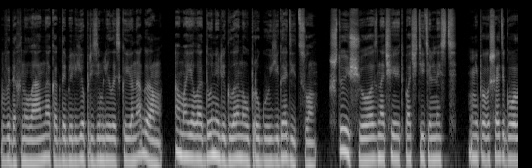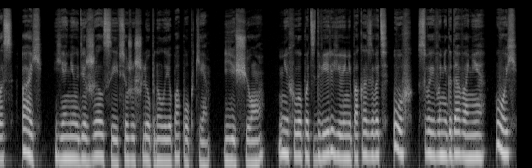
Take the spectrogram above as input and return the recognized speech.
выдохнула она, когда белье приземлилось к ее ногам, а моя ладонь легла на упругую ягодицу. Что еще означает почтительность? Не повышать голос. Ай! Я не удержался и все же шлепнул ее по попке. Еще не хлопать дверью и не показывать «ох» своего негодования. «Ой».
